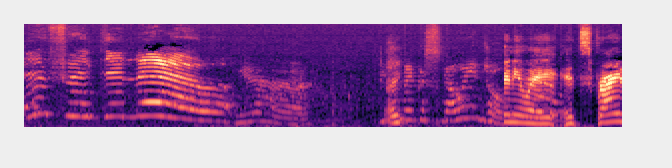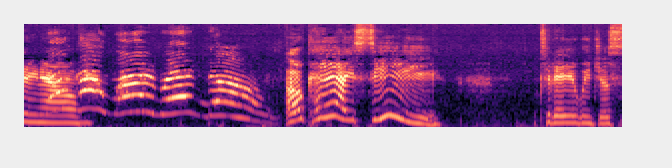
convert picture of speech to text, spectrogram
It's in there. Yeah. You Are- should make a snow angel. Anyway, it's Friday now. My window. Okay, I see. Today we just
